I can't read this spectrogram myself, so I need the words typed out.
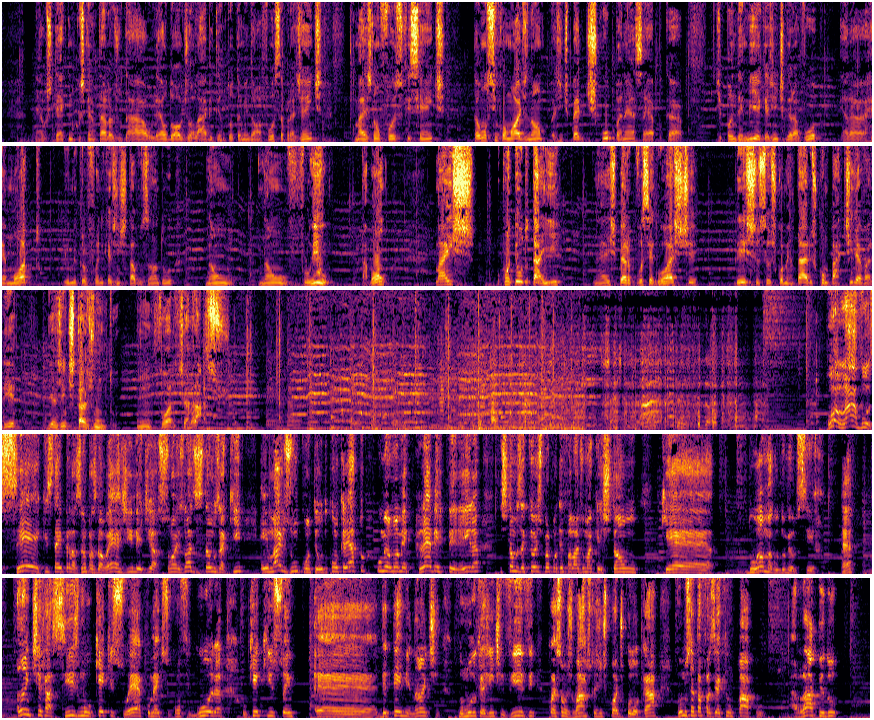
Né, os técnicos tentaram ajudar, o Léo do Audiolab tentou também dar uma força pra gente, mas não foi o suficiente. Então não se incomode não, a gente pede desculpa, né? Época de pandemia que a gente gravou, era remoto e o microfone que a gente estava usando não não fluiu, tá bom? Mas o conteúdo tá aí, né? Espero que você goste. Deixe os seus comentários, compartilhe a valer e a gente está junto. Um forte abraço. Olá, você que está aí pelas rampas da UERJ e Mediações. Nós estamos aqui em mais um conteúdo concreto. O meu nome é Kleber Pereira. Estamos aqui hoje para poder falar de uma questão que é do âmago do meu ser, né? Antirracismo, o que que isso é, como é que isso configura, o que que isso é, é determinante no mundo que a gente vive, quais são os marcos que a gente pode colocar. Vamos tentar fazer aqui um papo rápido,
